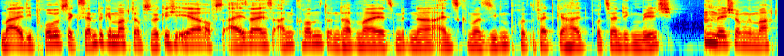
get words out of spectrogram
mal die Probe aufs Exempel gemacht, ob es wirklich eher aufs Eiweiß ankommt und habe mal jetzt mit einer 1,7 Pro- Fettgehalt prozentigen Milch Milchschaum gemacht.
